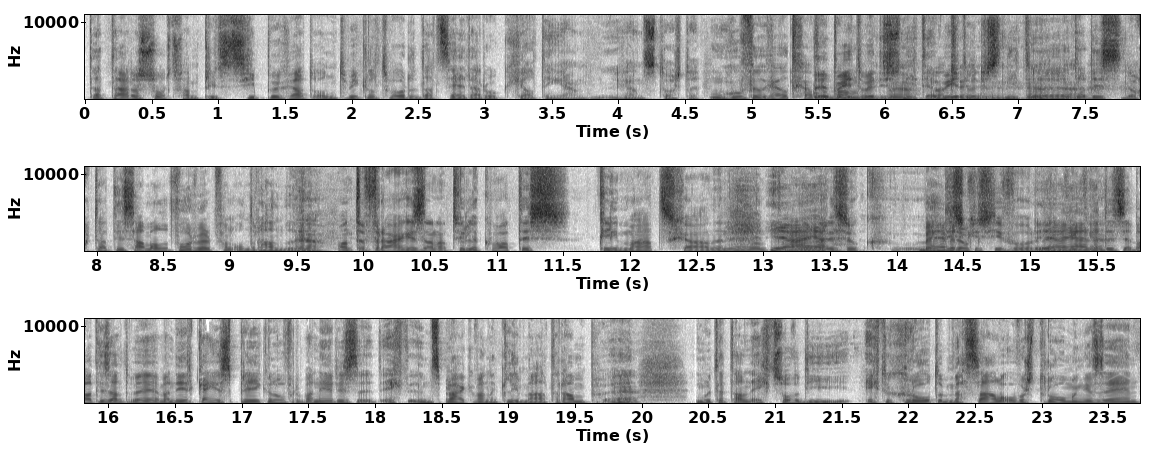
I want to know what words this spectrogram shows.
dat daar een soort van principe gaat ontwikkeld worden dat zij daar ook geld in gaan, gaan storten. Hoeveel geld gaat dat dan? Weten we dus niet. weten we dus niet. Eh, dat, is nog, dat is allemaal voorwerp van onderhandeling. want de vraag is dan natuurlijk, wat is klimaatschade. Hè? Want ja, ja. is ook We discussie voor. Ja, ja, Dat is, wat is dat, wanneer kan je spreken over wanneer is het echt een sprake van een klimaatramp? Moet het dan echt zo die echte grote massale overstromingen zijn?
